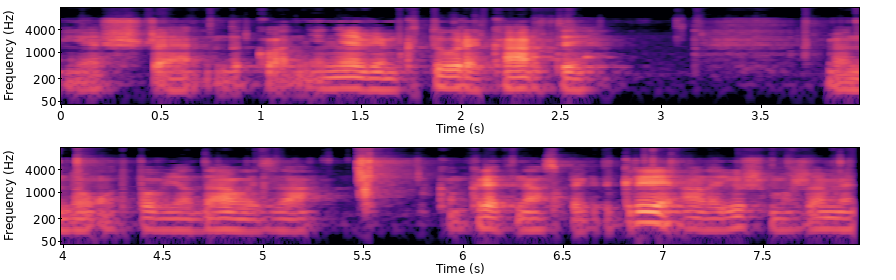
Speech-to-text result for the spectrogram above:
Jeszcze dokładnie nie wiem, które karty będą odpowiadały za konkretny aspekt gry, ale już możemy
